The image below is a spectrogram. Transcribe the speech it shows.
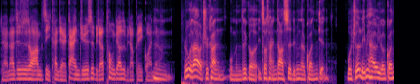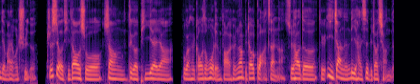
对啊。那就是说他们自己看起来感觉是比较痛掉，是比较悲观的。嗯，如果大家有去看我们这个一周财经大事里面的观点，我觉得里面还有一个观点蛮有趣的，就是有提到说像这个 PA 啊。不管是高通或联发科，因为它比较寡占啊，所以它的这个议价能力还是比较强的。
